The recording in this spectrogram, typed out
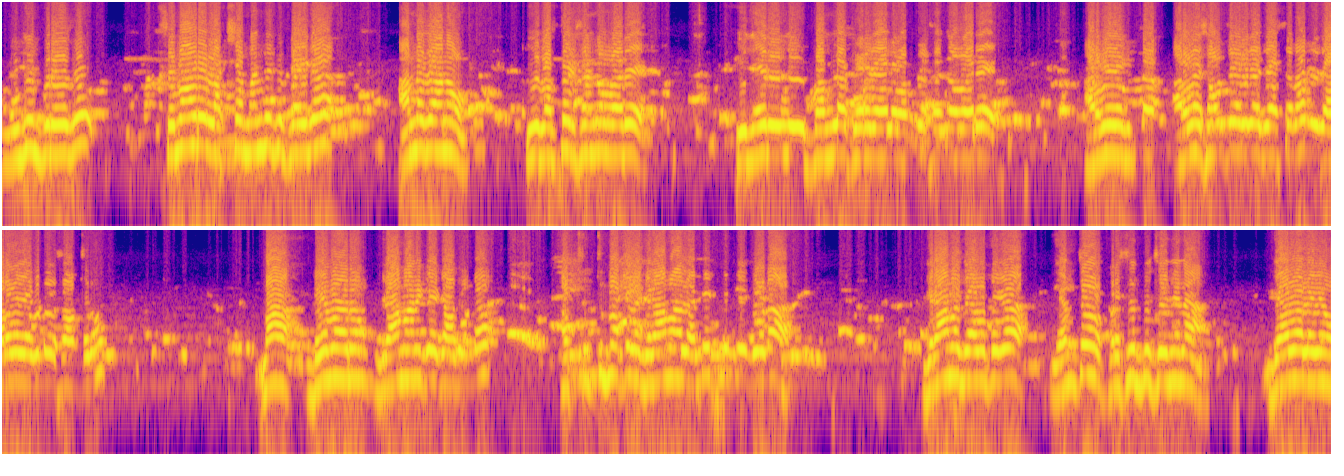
ముగింపు రోజు సుమారు లక్ష మందికి పైగా అన్నదానం ఈ వర్తక సంఘం వారే ఈ నేరుళ్ళు పండ్ల కూరగాయల వర్తక సంఘం వారే అరవై ఒకట అరవై సంవత్సరాలుగా చేస్తున్నారు. ఇది అరవై ఒకటో సంవత్సరం. మా భీమవరం గ్రామానికే కాకుండా ఆ చుట్టుపక్కల గ్రామాలన్నింటికీ కూడా గ్రామ దేవతగా ఎంతో ప్రసిద్ధి చెందిన దేవాలయం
